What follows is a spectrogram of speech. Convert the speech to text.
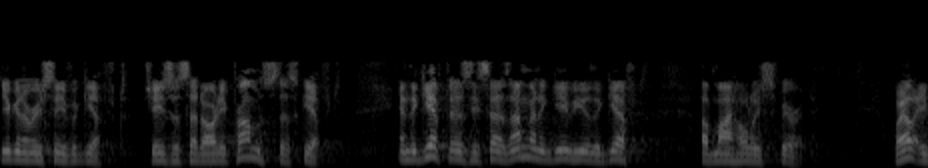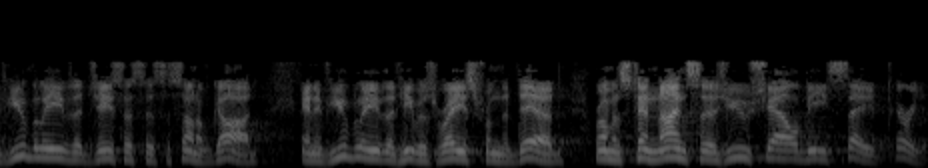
You're going to receive a gift. Jesus had already promised this gift. And the gift is, he says, I'm going to give you the gift of my Holy Spirit. Well, if you believe that Jesus is the Son of God, and if you believe that he was raised from the dead, Romans 10:9 says, "You shall be saved." Period.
